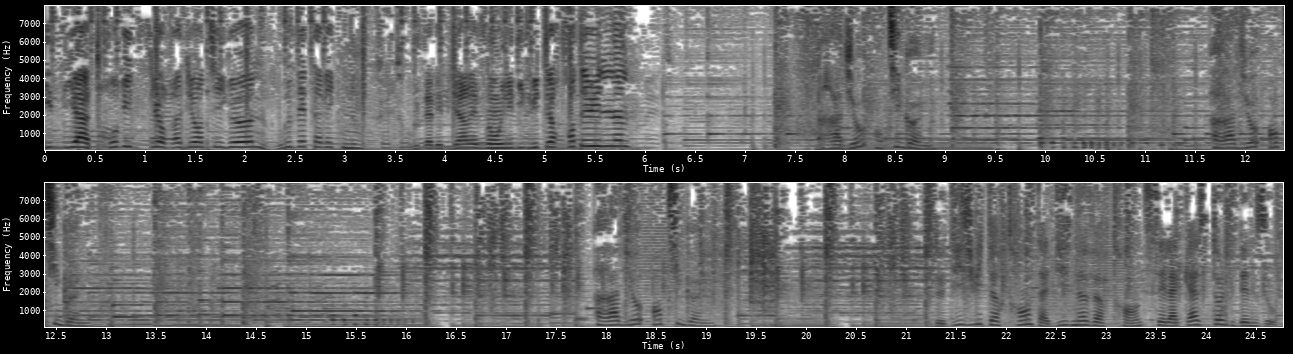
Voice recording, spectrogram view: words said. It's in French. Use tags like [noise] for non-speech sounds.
Il y a trop vite sur Radio Antigone, vous êtes avec nous. Vous avez bien raison, il est 18h31. Radio Antigone. Radio Antigone. Radio Antigone. De 18h30 à 19h30, c'est la case Talk Denzo.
